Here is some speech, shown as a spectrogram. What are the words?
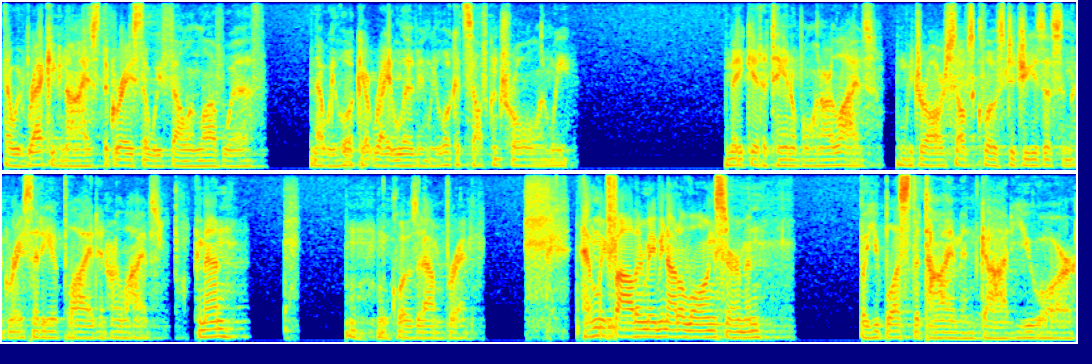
that we recognize the grace that we fell in love with, and that we look at right living, we look at self control, and we make it attainable in our lives. And we draw ourselves close to Jesus and the grace that he applied in our lives. Amen? Mm, we'll close it out and pray. Heavenly Father, maybe not a long sermon, but you bless the time, and God, you are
